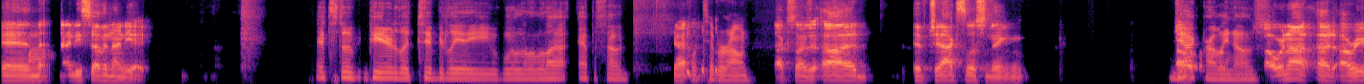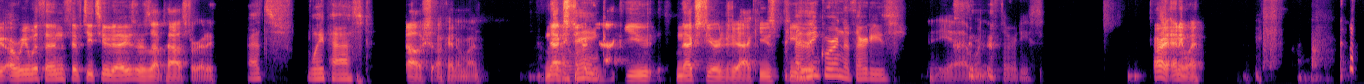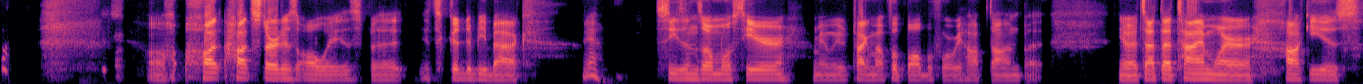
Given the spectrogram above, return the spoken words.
in Wow. 97 98. It's the Peter Latibili episode. Yeah. Well, Tiburon. Ducks. Uh, if Jack's listening, Jack Oh. probably knows. oh, we're not. Uh, are we? Are we within 52 days, or is that passed already? That's way past. Oh, sh- okay, never mind. Next I year, think. Jack, you next year, Jack, use Peter. I think we're in the 30s. Yeah, we're in the 30s. All right. Anyway, Well, hot, hot start as always, but it's good to be back. Yeah. Season's almost here. I mean, we were talking about football before we hopped on, but you know, it's at that time where hockey is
